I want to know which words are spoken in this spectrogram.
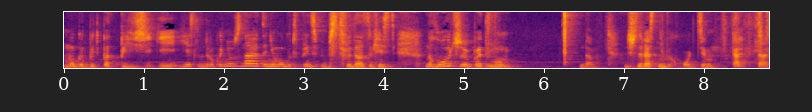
могут быть подписчики. Если вдруг они узнают, они могут, в принципе, без труда залезть на лоджию, поэтому Да, лишний раз не выходим. Как так?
